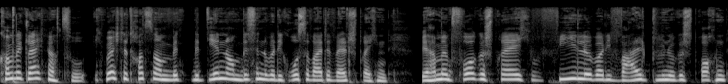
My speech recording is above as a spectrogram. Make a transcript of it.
Kommen wir gleich noch zu. Ich möchte trotzdem noch mit, mit dir noch ein bisschen über die große weite Welt sprechen. Wir haben im Vorgespräch viel über die Waldbühne gesprochen.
